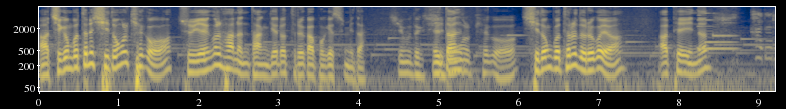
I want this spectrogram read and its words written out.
아 지금부터는 시동을 켜고 주행을 하는 단계로 들어가 보겠습니다. 지금부터 일단- 시동을 켜고 시동 버튼을 누르고요. 앞에 있는 카드를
